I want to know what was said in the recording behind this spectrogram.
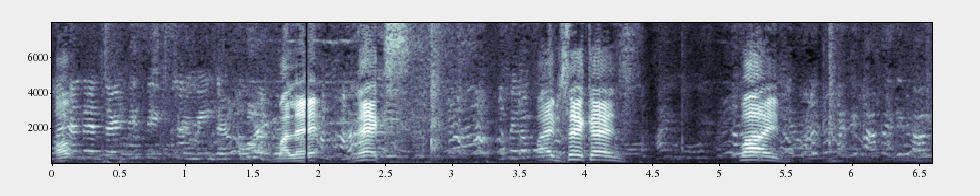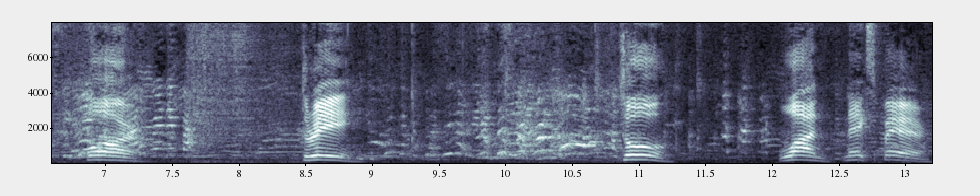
Oh. 136 remainder 4. Mali. Next. Okay lang po. 5 seconds. 5, Pwede pa, pwede pa. Sige. 4, Pwede pa. 3, 2, 1. Next pair.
